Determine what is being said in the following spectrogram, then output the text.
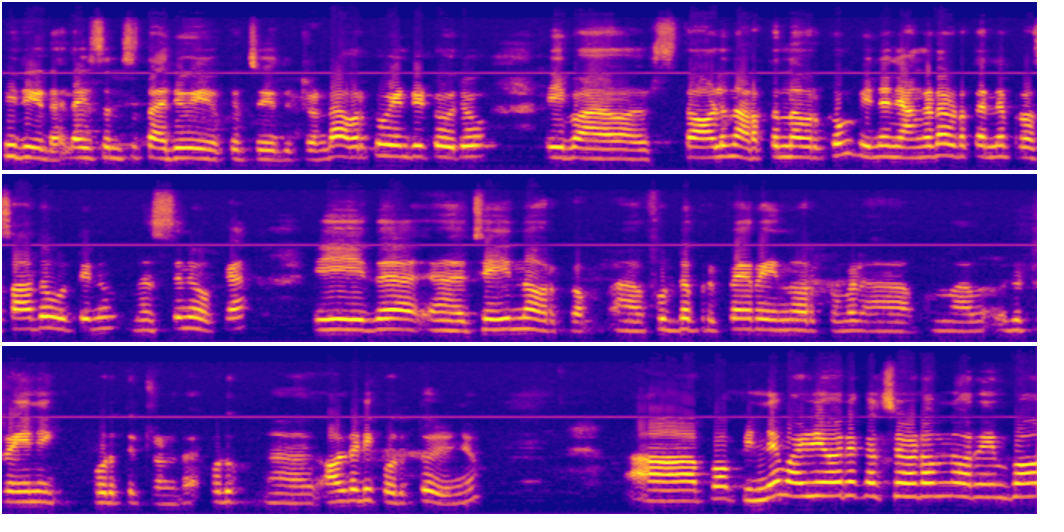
period licence തരികയും ഒക്കെ ചെയ്തിട്ടുണ്ട്. അവർക്ക് വേണ്ടിയിട്ട് ഒരു ഈ സ്റ്റാൾ നടത്തുന്നവർക്കും പിന്നെ ഞങ്ങളുടെ ഇവിടെ തന്നെ പ്രസാദ ഊട്ടിനും മെസ്സിനും ഒക്കെ ഈ ഇത് ചെയ്യുന്നവർക്കും ഫുഡ് പ്രിപ്പയർ ചെയ്യുന്നവർക്കും ഒരു ട്രെയിനിങ് കൊടുത്തിട്ടുണ്ട്. കൊടു ഓൾറെഡി കൊടുത്തു കഴിഞ്ഞു. അപ്പോൾ പിന്നെ വഴിയോര കച്ചവടം എന്ന് പറയുമ്പോൾ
